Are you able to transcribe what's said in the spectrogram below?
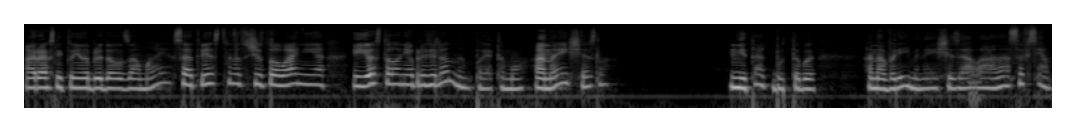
А раз никто не наблюдал за Май, соответственно, существование ее стало неопределенным, поэтому она исчезла. Не так, будто бы она временно исчезала, а она совсем.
